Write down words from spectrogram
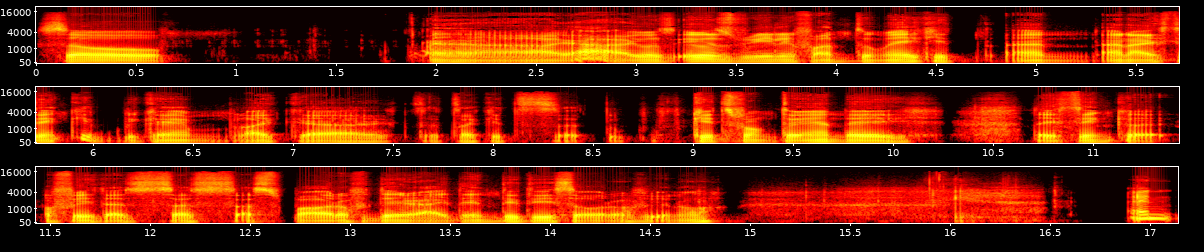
So uh, yeah, it was it was really fun to make it, and and I think it became like uh, it's, like it's uh, kids from the end they they think of it as, as as part of their identity, sort of, you know. And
